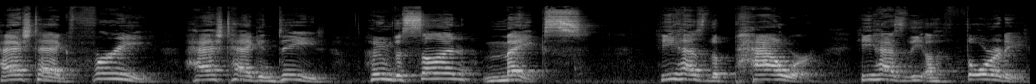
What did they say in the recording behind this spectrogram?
Hashtag free. Hashtag indeed. Whom the Son makes. He has the power. He has the authority.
